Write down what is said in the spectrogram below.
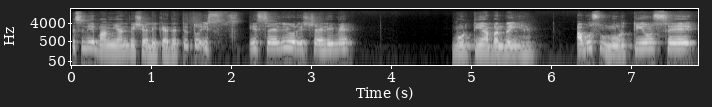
इसलिए बामियान भी शैली कह देते तो इस इस शैली और इस शैली में मूर्तियाँ बन रही हैं। अब उस मूर्तियों से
